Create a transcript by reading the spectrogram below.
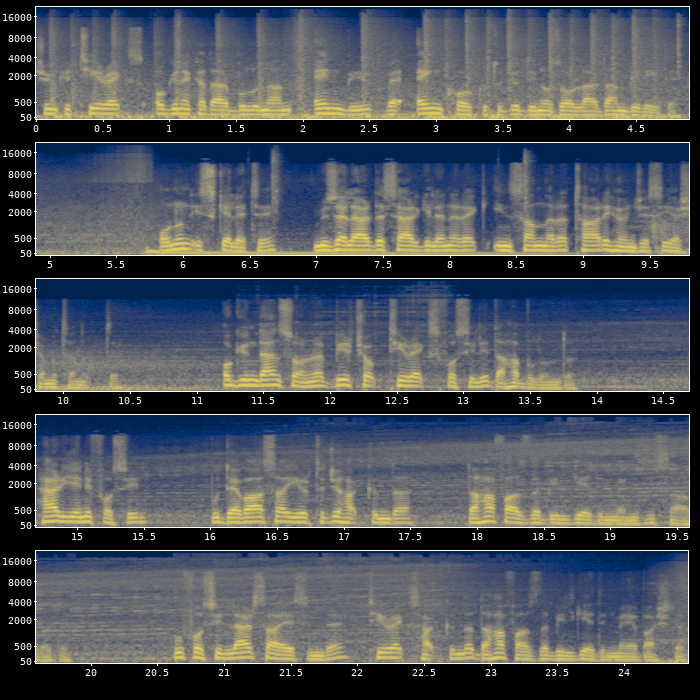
Çünkü T-Rex o güne kadar bulunan en büyük ve en korkutucu dinozorlardan biriydi. Onun iskeleti, müzelerde sergilenerek insanlara tarih öncesi yaşamı tanıttı. O günden sonra birçok T-Rex fosili daha bulundu. Her yeni fosil, bu devasa yırtıcı hakkında daha fazla bilgi edinmemizi sağladı. Bu fosiller sayesinde T-Rex hakkında daha fazla bilgi edinmeye başladı.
